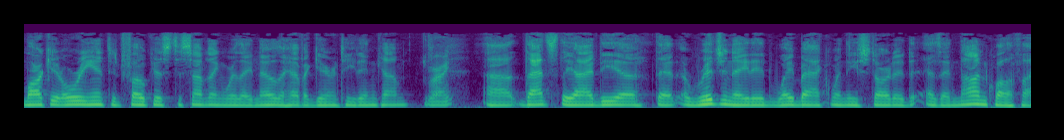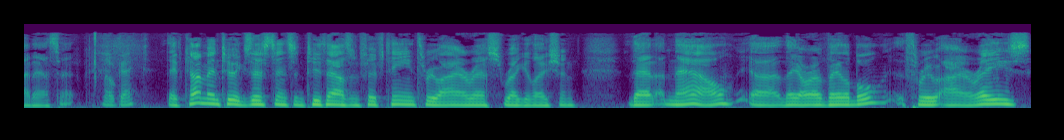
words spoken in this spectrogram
market oriented focus to something where they know they have a guaranteed income. Right. Uh, that's the idea that originated way back when these started as a non qualified asset. Okay. They've come into existence in 2015 through IRS regulation that now uh, they are available through IRAs.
